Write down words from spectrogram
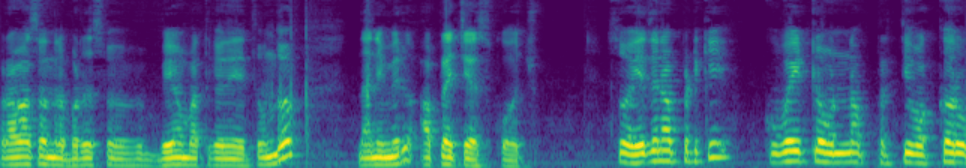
ప్రవాసాంధ్ర భరోసా భీమా పథకం ఏదైతే ఉందో దాన్ని మీరు అప్లై చేసుకోవచ్చు. సో ఏదైనప్పటికీ కువైట్లో ఉన్న ప్రతి ఒక్కరూ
